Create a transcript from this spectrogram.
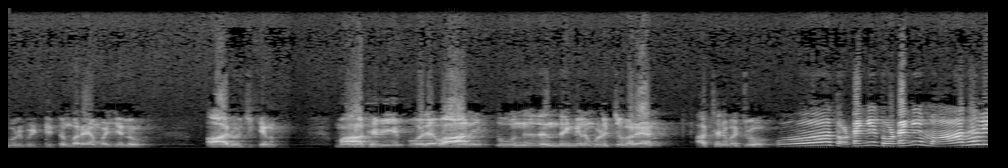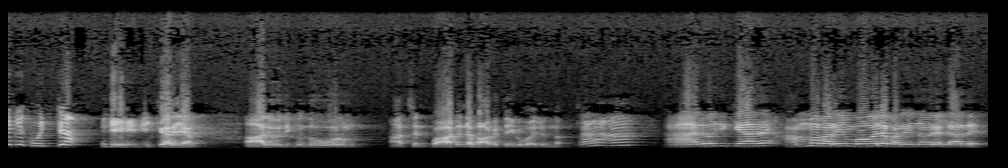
ഒരു വിഡ്ഢിത്തം പറയാൻ വയ്യല്ലോ. ആലോചിക്കണം. മാധവിയെ പോലെ വാണിൽ തോന്നുന്നത് എന്തെങ്കിലും വിളിച്ചു പറയാൻ അച്ഛന് പറ്റുമോ ഓ തുടങ്ങി തുടങ്ങി. മാധവിക്ക് കുറ്റം. എനിക്കറിയാം. ആലോചിക്കും തോറും അച്ഛൻ പാട്ടിന്റെ ഭാഗത്തേക്ക് വരുന്നു. ആ, ആ, ആലോചിക്കാതെ അമ്മ പറയും പോലെ പറയുന്നവരല്ലാതെ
